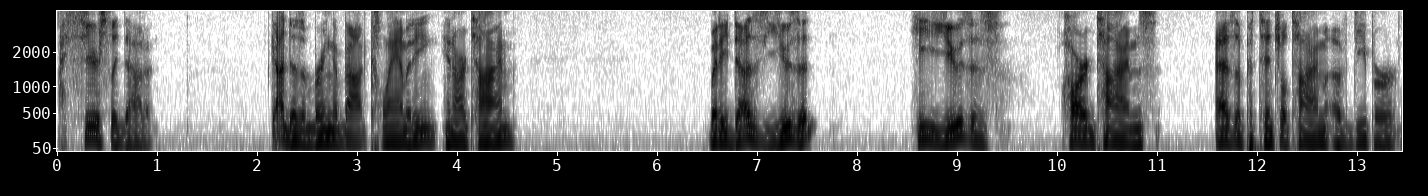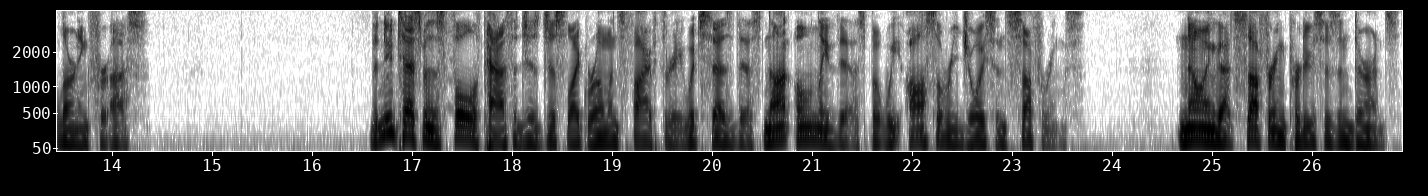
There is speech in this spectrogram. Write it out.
I seriously doubt it. God doesn't bring about calamity in our time, but He does use it he uses hard times as a potential time of deeper learning for us. The New Testament is full of passages just like Romans 5 3, which says this Not only this, but we also rejoice in sufferings, knowing that suffering produces endurance,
